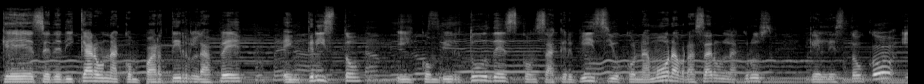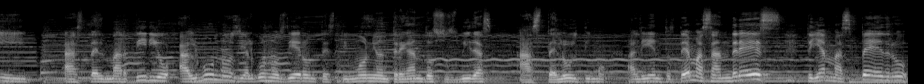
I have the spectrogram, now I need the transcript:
que se dedicaron a compartir la fe en Cristo y con virtudes, con sacrificio, con amor abrazaron la cruz que les tocó y hasta el martirio algunos y algunos dieron testimonio entregando sus vidas hasta el último aliento. Te llamas Andrés, te llamas Pedro,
